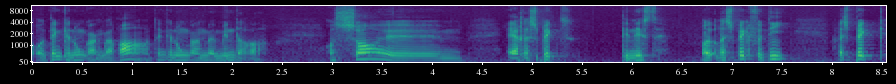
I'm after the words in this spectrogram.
Og den kan nogle gange være rar, og den kan nogle gange være mindre rar. Og så øh, er respekt det næste. Og respekt fordi, respekt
